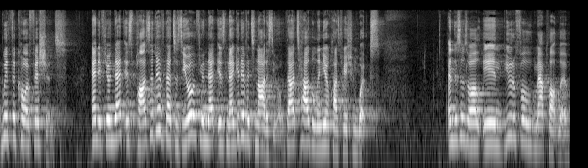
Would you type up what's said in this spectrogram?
with the coefficients. And if your net is positive, that's a zero. If your net is negative, it's not a zero. That's how the linear classification works. And this is all in beautiful matplotlib.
